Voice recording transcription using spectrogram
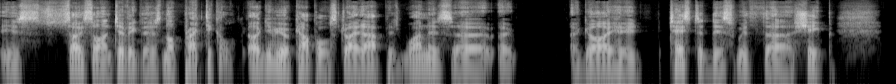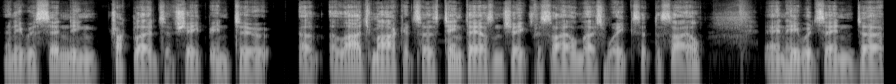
is so scientific that it's not practical. I'll give you a couple straight up. One is uh, a, a guy who tested this with uh, sheep, and he was sending truckloads of sheep into a, a large market. So there's 10,000 sheep for sale most weeks at the sale, and he would send uh,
